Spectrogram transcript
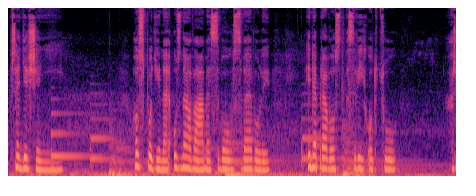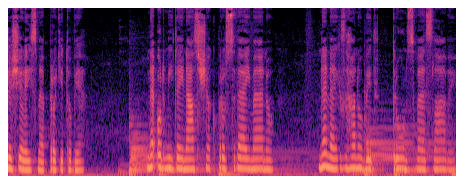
předěšení. Hospodine, uznáváme svou své voli i nepravost svých otců. Hřešili jsme proti tobě. Neodmítej nás však pro své jméno. Nenech zhanobit trůn své slávy.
